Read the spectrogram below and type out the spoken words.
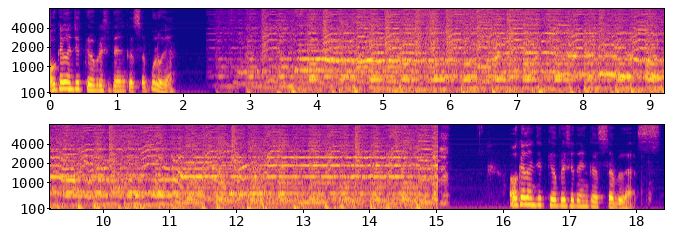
Oke lanjut ke yang ke-10 ya Oke lanjut ke episode yang ke-11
